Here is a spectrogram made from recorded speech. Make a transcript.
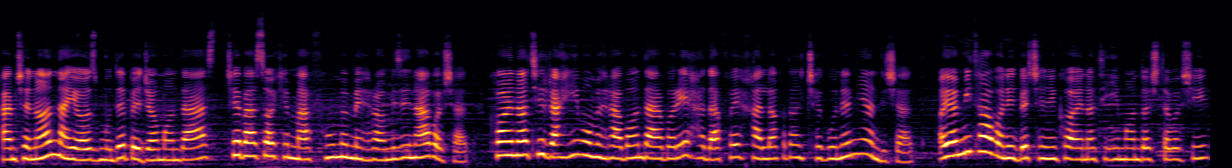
همچنان نیازموده به جا مانده است چه بسا که مفهوم مهرامیزی نباشد. کائناتی رحیم و مهربان درباره هدفهای خلاقتان چگونه میاندیشد؟ آیا می توانید به چنین کائناتی ایمان داشته باشید؟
